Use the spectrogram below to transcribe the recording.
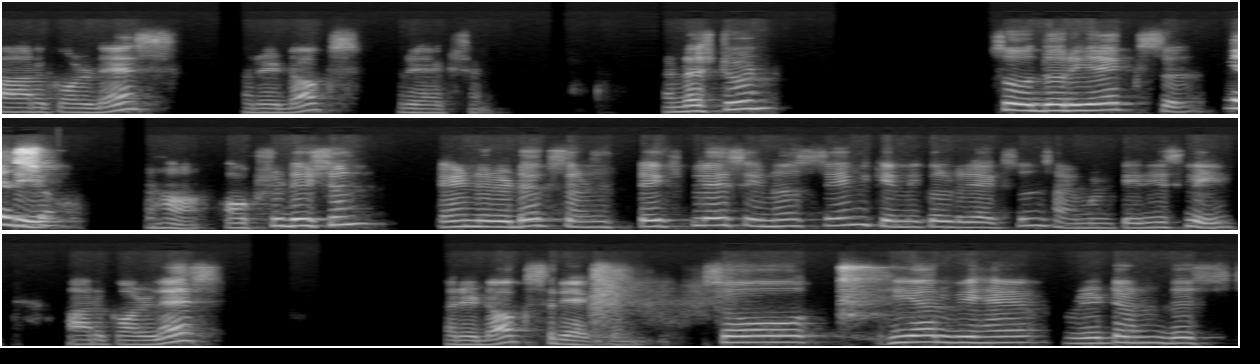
Are called as redox reaction. Understood? So the reaction, Yes, see, sir. Uh, oxidation and reduction takes place in a same chemical reaction simultaneously are called as redox reaction. So here we have written this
